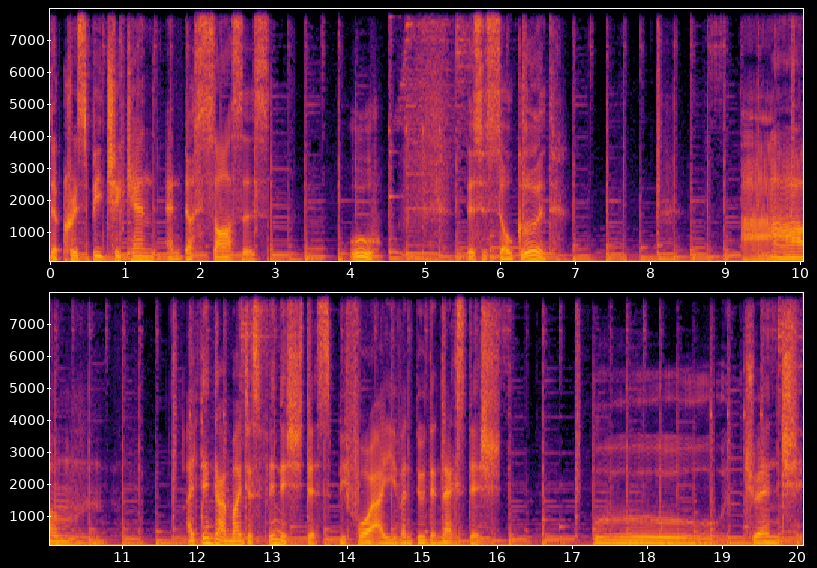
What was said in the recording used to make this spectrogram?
The crispy chicken and the sauces. Ooh, this is so good. Um, I think I might just finish this before I even do the next dish. Drench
